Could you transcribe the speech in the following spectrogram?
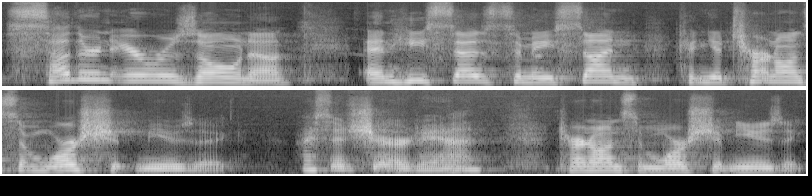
southern Arizona, and he says to me, Son, can you turn on some worship music? I said, Sure, Dad. Turn on some worship music.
